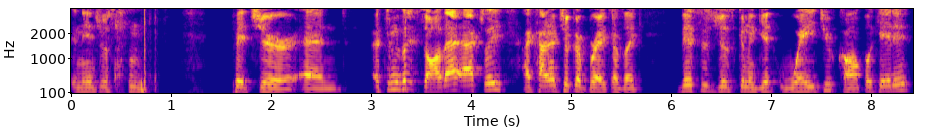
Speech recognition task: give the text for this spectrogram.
an interesting picture, and as soon as I saw that, actually, I kind of took a break. I was like, "This is just going to get way too complicated."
